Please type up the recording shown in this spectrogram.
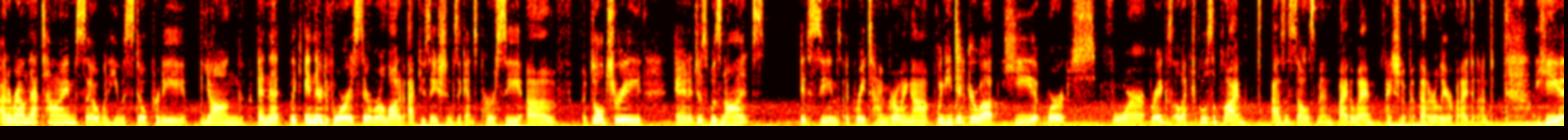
at around that time, so when he was still pretty young, and that, like, in their divorce, there were a lot of accusations against Percy of adultery, and it just was not it seems a great time growing up. When he did grow up, he worked for Briggs Electrical Supply as a salesman, by the way. I should have put that earlier, but I didn't. He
